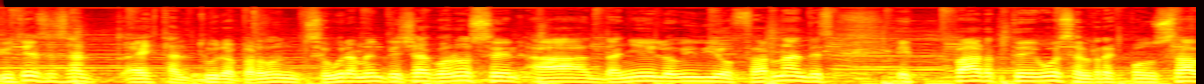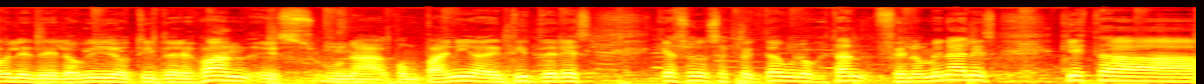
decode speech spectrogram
Y ustedes a esta altura, perdón, seguramente ya conocen a Daniel Ovidio Fernández. Es parte o es el responsable del Ovidio Títeres Band. Es una compañía de títeres que hace unos espectáculos que están fenomenales. Que esta,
